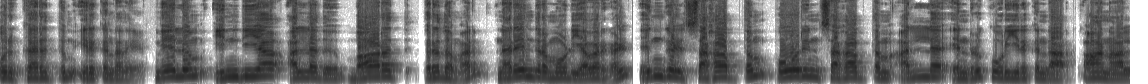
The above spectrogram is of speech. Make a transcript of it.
ஒரு கருத்தும் இருக்கின்றது. மேலும் இந்தியா அல்லது பாரத் பிரதமர் நரேந்திர மோடி அவர்கள் எங்கள் சகாப்தம் போரின் சகாப்தம் அல்ல என்று கூறியிருக்கின்றார். ஆனால்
